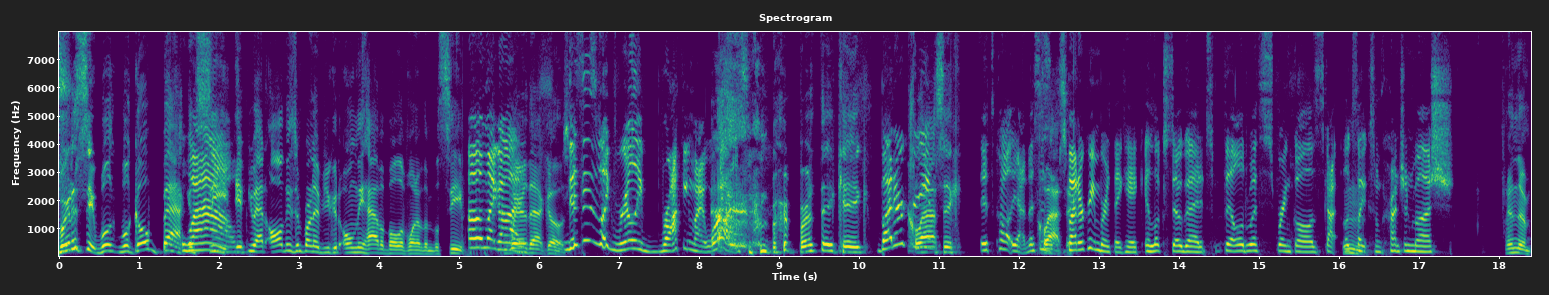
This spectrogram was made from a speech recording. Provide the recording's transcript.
We're gonna see. We'll we'll go back Wow. and see if you had all these in front of you. You could only have a bowl of one of them. We'll see Oh my god. where that goes. This is like really rocking my world. Birthday cake, Buttercream. classic. It's called yeah. This Classic. is buttercream birthday cake. It looks so good. It's filled with sprinkles. It's got looks Mm. like some crunch and mush. And the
